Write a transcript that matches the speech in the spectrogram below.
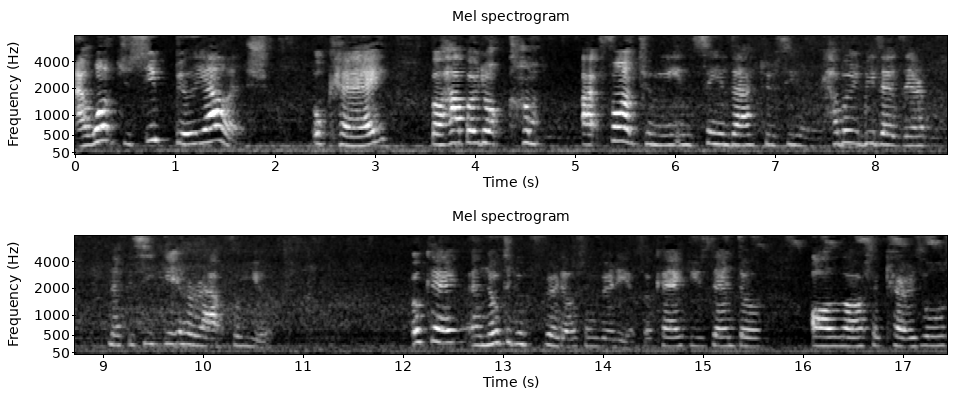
I want to see Billie Eilish. Okay, but how about you don't come at front to me and saying that to see her? How about you be there, there and I can see get her out for you? Okay, and no taking photos and videos, okay? You send the all security rules.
